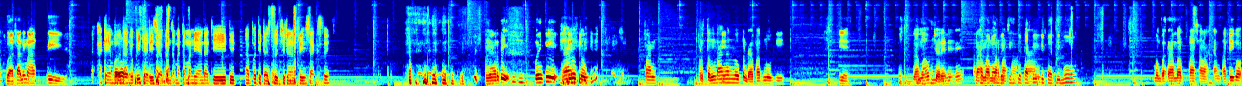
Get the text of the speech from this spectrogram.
perbuatan ini mati Ada yang mau tanggapi dari jawaban teman-teman yang tadi di- apa tidak setuju dengan free sex tuh? Berarti kowe iki anu dong. Fan. Bertentangan lo pendapatmu ki. iya. Lah mau jarene ra kehidupan mempermasalahkan, pribadimu? Mempermasalahkan tapi kok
